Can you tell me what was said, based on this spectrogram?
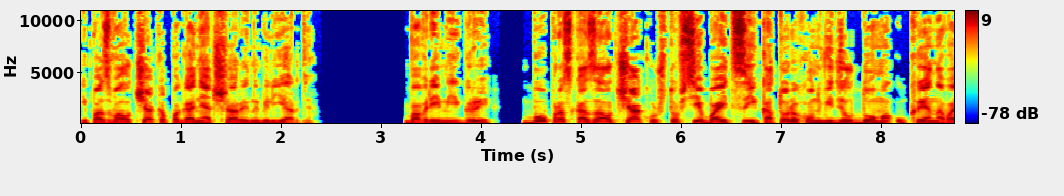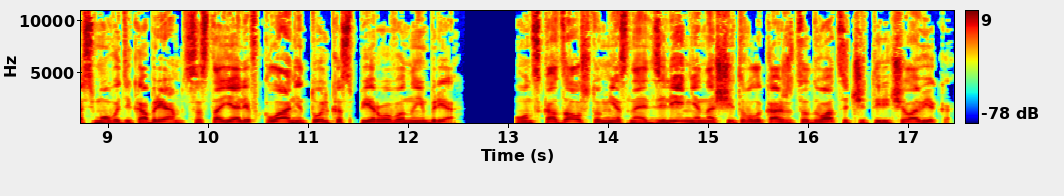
и позвал Чака погонять шары на бильярде. Во время игры Боб рассказал Чаку, что все бойцы, которых он видел дома у Кена 8 декабря, состояли в клане только с 1 ноября. Он сказал, что местное отделение насчитывало, кажется, 24 человека,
